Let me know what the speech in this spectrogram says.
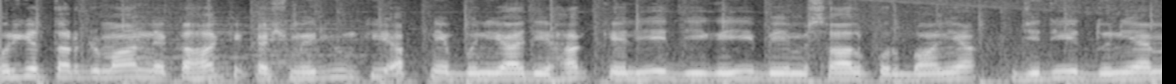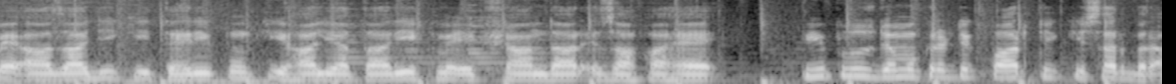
حریت ترجمان نے کہا کہ کشمیریوں کی اپنے بنیادی حق کے لیے دی گئی بے مثال قربانیاں جدید دنیا میں آزادی کی تحریکوں کی حالیہ تاریخ میں ایک شاندار اضافہ ہے۔ پیپلز ڈیموکریٹک پارٹی کی سربراہ۔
